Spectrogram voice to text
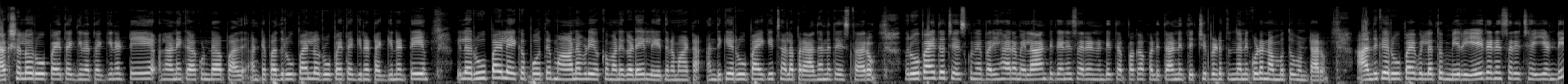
లక్షలో రూపాయి తగ్గిన తగ్గినట్టే అలానే కాకుండా పది అంటే పది రూపాయల్లో రూపాయి తగ్గిన తగ్గినట్టే ఇలా రూపాయి లేకపోతే మానవుడి యొక్క మనుగడే లేదనమాట. అందుకే రూపాయికి చాలా ప్రాధాన్యత ఇస్తారు. రూపాయితో చేసుకునే పరిహారం ఎలాంటిదైనా సరేనండి తప్పక ఫలితాన్ని తెచ్చిపెడుతుందని కూడా నమ్ముతూ ఉంటారు. అందుకే రూపాయి బిల్లతో మీరు ఏదైనా సరే చెయ్యండి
